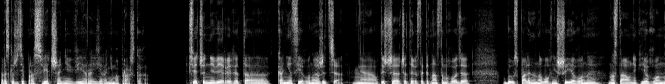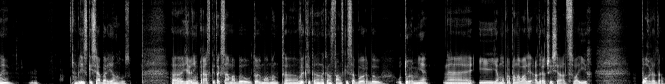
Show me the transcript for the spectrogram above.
расскажыце пра сведчанне веры гераніма пражскага сведчанне веры гэта канец ягонага жыцця. У 1415 годзе у быў спалены на вогнішчы ягоны настаўнік ягоны блізкі сябар янгус. Гернем праскі таксама быў у той момант выкліканы на канстанскі сабор быў у турме і яму прапанавалі адрачыся ад сваіх поглядаў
